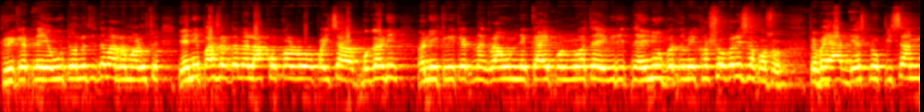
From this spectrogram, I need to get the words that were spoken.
ક્રિકેટને એવું તો નથી તમારે રમાડવું છે. એની પાછળ તમે લાખો કરોડો પૈસા બગાડી અને ક્રિકેટના ગ્રાઉન્ડને કાંઈ પણ ન થાય એવી રીતના એની ઉપર તમે ખર્ચો કરી શકો છો. તો ભાઈ આ દેશનો કિસાન,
